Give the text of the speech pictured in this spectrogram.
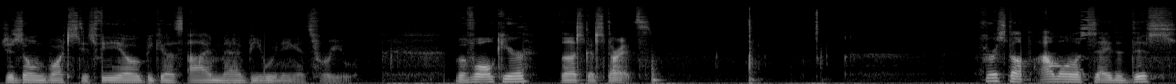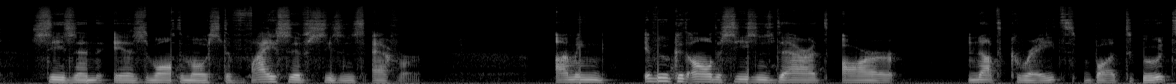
just don't watch this video because I might be ruining it for you. With all here, let's get started. First up, I want to say that this season is one of the most divisive seasons ever. I mean, if you look at all the seasons that are not great but good,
